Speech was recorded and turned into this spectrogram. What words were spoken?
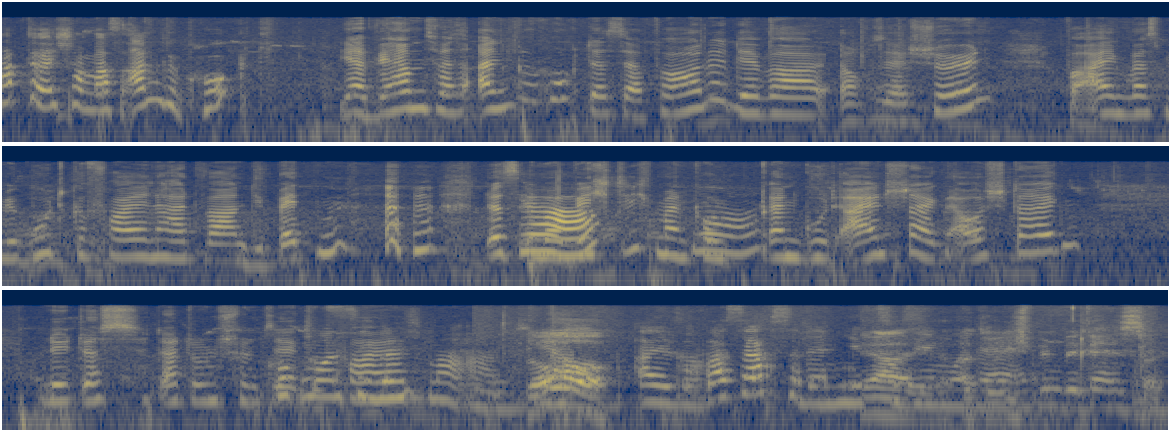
Habt ihr euch schon was angeguckt? Ja, wir haben uns was angeguckt, das da vorne, der war auch sehr schön. Vor allem, was mir gut gefallen hat, waren die Betten. Das ist Ja, immer wichtig, man kommt, ja. kann gut einsteigen, aussteigen. Nee, das hat uns schon sehr Gucken wir uns gefallen. gleich mal an. So. Also, was sagst du denn hier Ja, zu dem also Modell? ich bin begeistert.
